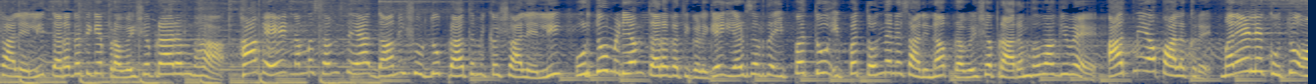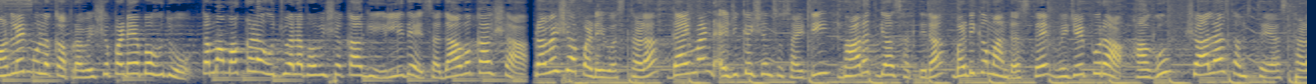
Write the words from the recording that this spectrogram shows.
ಶಾಲೆಯಲ್ಲಿ ತರಗತಿಗೆ ಪ್ರವೇಶ ಪ್ರಾರಂಭ. ಹಾಗೆ ನಮ್ಮ ಸಂಸ್ಥೆಯ ದಾನಿಶ್ ಉರ್ದು ಪ್ರಾಥಮಿಕ ಶಾಲೆಯಲ್ಲಿ ಉರ್ದು ಮೀಡಿಯಂ ತರಗತಿಗಳಿಗೆ ಎರಡ್ ಸಾವಿರದ ಇಪ್ಪತ್ತು, ಇಪ್ಪತ್ತೊಂದನೇ ಸಾಲಿನ ಪ್ರವೇಶ ಪ್ರಾರಂಭವಾಗಿವೆ. ಆತ್ಮೀಯ ಪಾಲಕರೇ, ಮನೆಯಲ್ಲೇ ಕೂತು ಆನ್ಲೈನ್ ಮೂಲಕ ಪ್ರವೇಶ ಪಡೆಯಬಹುದು. ತಮ್ಮ ಮಕ್ಕಳ ಉಜ್ವಲ ಭವಿಷ್ಯಕ್ಕಾಗಿ ಇಲ್ಲಿದೆ ಸದಾವಕಾಶ ಪ್ರವೇಶ ಪಡೆಯುವ ಸ್ಥಳ Diamond Education Society, Bharat Gas ಹತ್ತಿರ ಬಡಿಕಮಾನ್ ರಸ್ತೆ, ವಿಜಯಪುರ ಹಾಗೂ ಶಾಲಾ ಸಂಸ್ಥೆಯ ಸ್ಥಳ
